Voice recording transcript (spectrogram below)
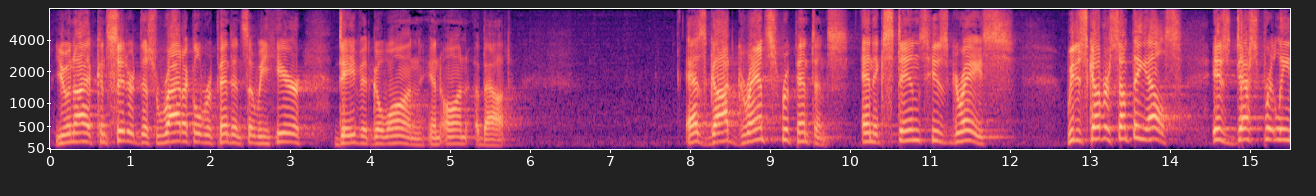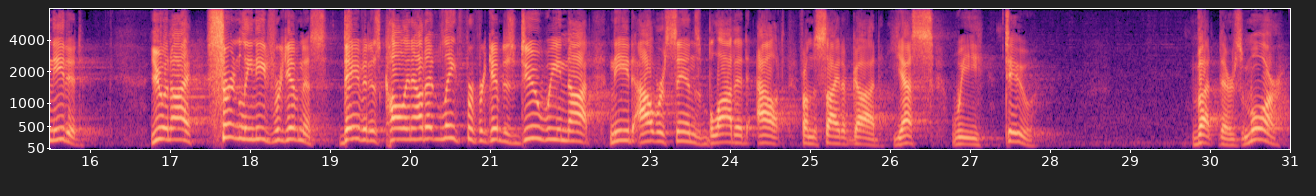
You and I have considered this radical repentance that we hear David go on and on about. As God grants repentance and extends his grace, we discover something else is desperately needed. You and I certainly need forgiveness. David is calling out at length for forgiveness. Do we not need our sins blotted out from the sight of God? Yes, we do. But there's more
